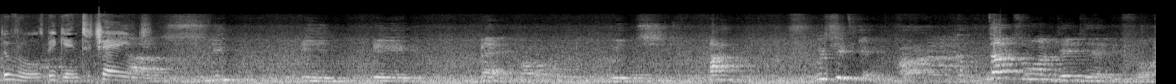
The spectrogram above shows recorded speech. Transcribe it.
the rules begin to change. In a which ah we sit again. That one did there before.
